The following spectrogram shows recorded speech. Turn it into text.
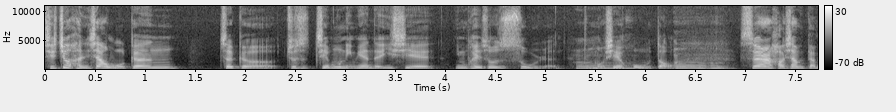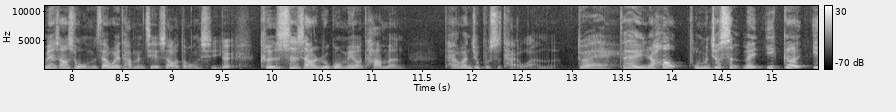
其实就很像我跟这个就是节目里面的一些，你们可以说是素人某些互动。嗯嗯嗯。虽然好像表面上是我们在为他们介绍东西，对，可是事实上如果没有他们，台湾就不是台湾了。对对。然后我们就是每一个一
